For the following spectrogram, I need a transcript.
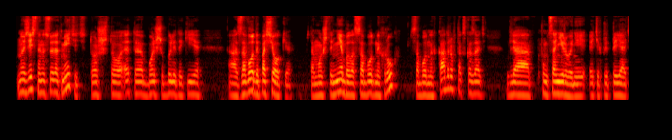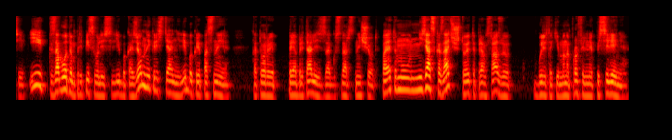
Но здесь, наверное, стоит отметить то, что это больше были такие а, заводы-поселки, потому что не было свободных рук, свободных кадров, так сказать, для функционирования этих предприятий. И к заводам приписывались либо казенные крестьяне, либо крепостные, которые приобретались за государственный счет. Поэтому нельзя сказать, что это прям сразу были такие монопрофильные поселения.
